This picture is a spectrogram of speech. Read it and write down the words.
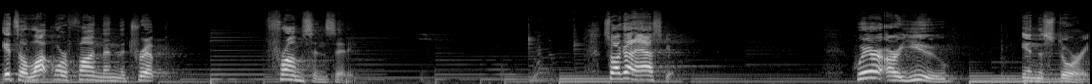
it's a lot more fun than the trip from Sin City. So I got to ask you, where are you in the story?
